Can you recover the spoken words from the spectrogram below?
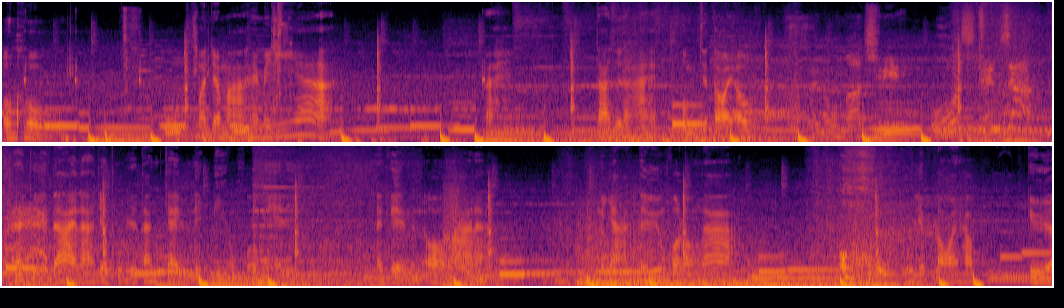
โอ้โห มันจะมาให้ไหมเนี่ยไปตาสุดท้าย ผมจะต่อยเอาถ้าเกิดได้นะ เดี๋ยวผมจะตั้งใจเป็นเด็กดีของพ่อแม่เล ถ้าเกิดมันออกมานะ ไม่อยากตื้มขอร้องล่า โอ้โห เรียบร้อยครับ เกลือ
